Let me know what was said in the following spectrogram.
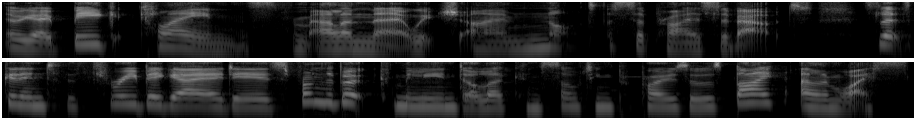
There we go, big claims from Alan there, which I am not surprised about. So let's get into the three big ideas from the book Million Dollar Consulting Proposals by Alan Weiss.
